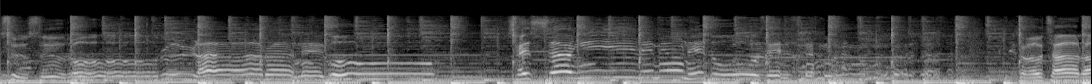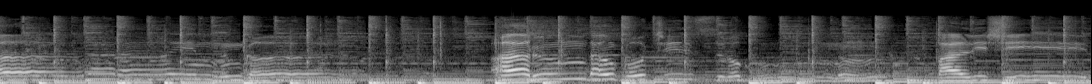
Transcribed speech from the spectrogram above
스스로를 알아내고 세상이 외면해도 세상은 더잘 알아 아름다운 꽃일수록 꿈은 빨리 시들어가고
